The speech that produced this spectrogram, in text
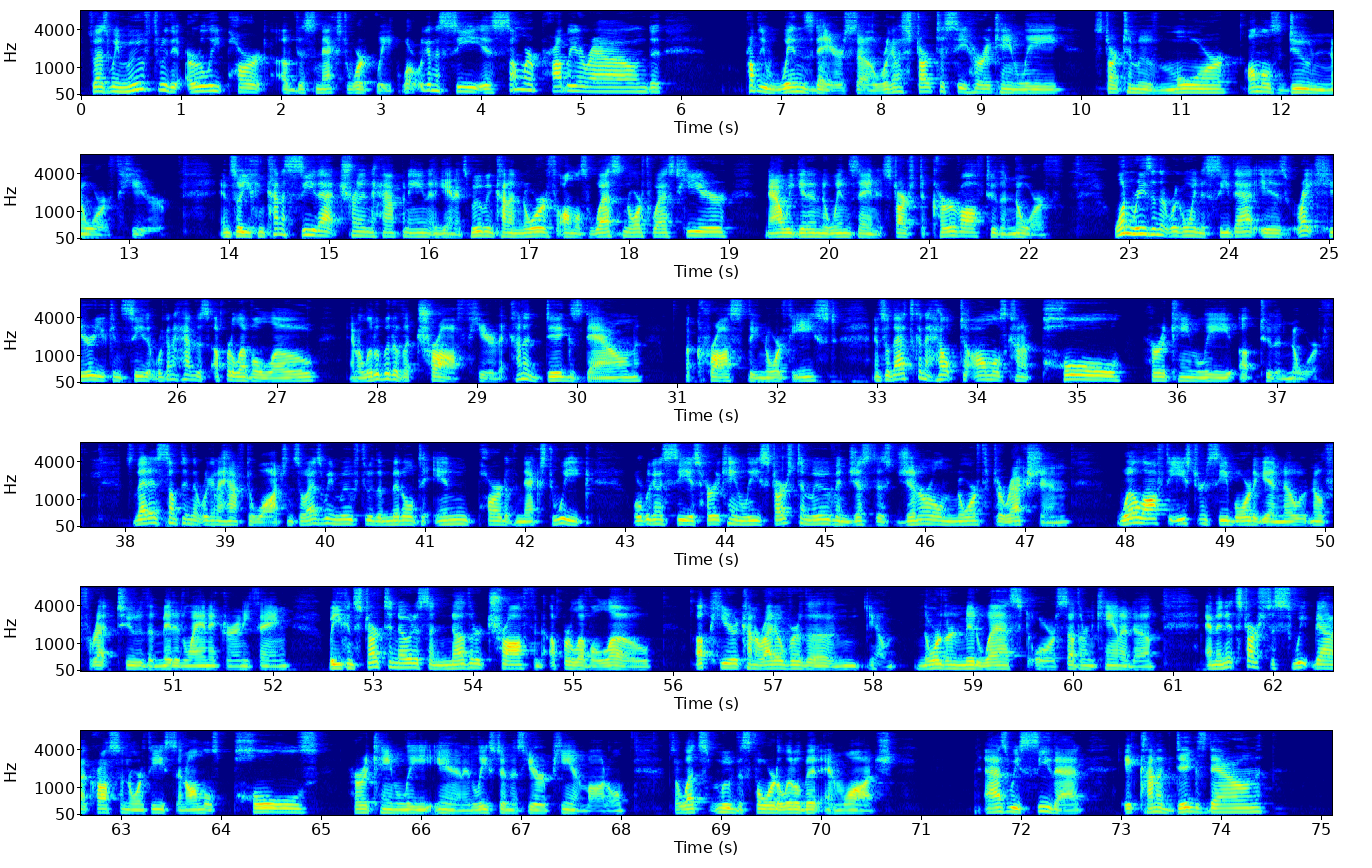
So as we move through the early part of this next work week, what we're going to see is somewhere probably around probably Wednesday or so, we're going to start to see Hurricane Lee start to move more almost due north here. And so you can kind of see that trend happening. Again, it's moving kind of north, almost west northwest here. Now we get into Wednesday and it starts to curve off to the north. One reason that we're going to see that is right here, you can see that we're going to have this upper level low and a little bit of a trough here that kind of digs down across the northeast. And so that's going to help to almost kind of pull Hurricane Lee up to the north. So that is something that we're going to have to watch. And so as we move through the middle to end part of next week, what we're going to see is Hurricane Lee starts to move in just this general north direction, well off the eastern seaboard. Again, no no threat to the mid Atlantic or anything, but you can start to notice another trough and upper level low up here, kind of right over the you know northern Midwest or southern Canada, and then it starts to sweep down across the northeast and almost pulls Hurricane Lee in, at least in this European model. So let's move this forward a little bit and watch. As we see that, it kind of digs down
